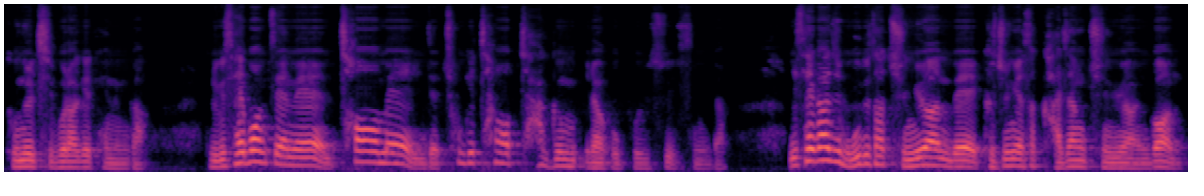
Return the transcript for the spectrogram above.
돈을 지불하게 되는가 그리고 세 번째는 처음에 이제 초기 창업 자금이라고 볼 수 있습니다. 이 세 가지 모두 다 중요한데 그 중에서 가장 중요한 건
